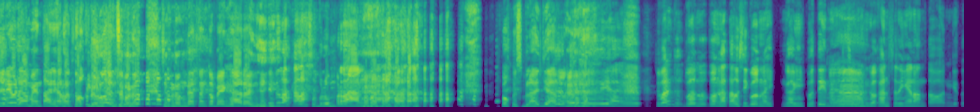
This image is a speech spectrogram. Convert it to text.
Jadi udah mentalnya rontok duluan sebelum sebelum datang ke bengkar itulah kalah sebelum perang Pak. fokus belajar lah. Ya. iya, iya. cuman gua gua nggak tahu sih gua nggak nggak ngikutin ya. Ah. cuman gua kan seringnya nonton gitu.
